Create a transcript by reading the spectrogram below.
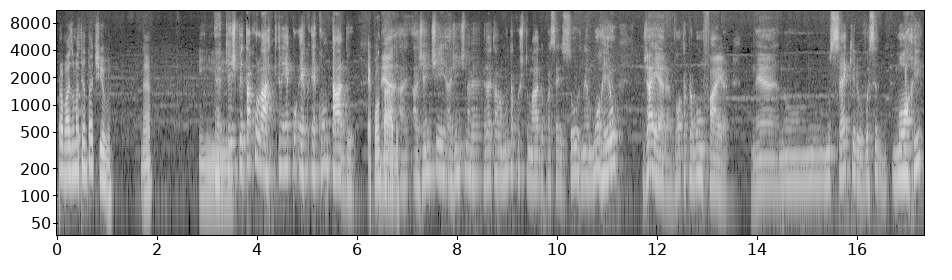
para mais uma tentativa, né? E... É, que é espetacular, que também é, é, é contado. É contado. Né? A, a, gente, a gente, na verdade, estava muito acostumado com a série Souls, né? Morreu, já era, volta para Bonfire. Né? No, no Sekiro, você morre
